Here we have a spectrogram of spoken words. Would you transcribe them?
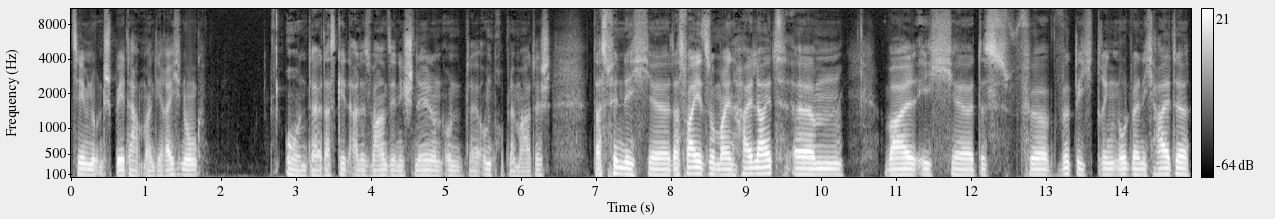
Zehn Minuten später hat man die Rechnung. Und äh, das geht alles wahnsinnig schnell und, und äh, unproblematisch. Das finde ich, äh, das war jetzt so mein Highlight, ähm, weil ich äh, das für wirklich dringend notwendig halte,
